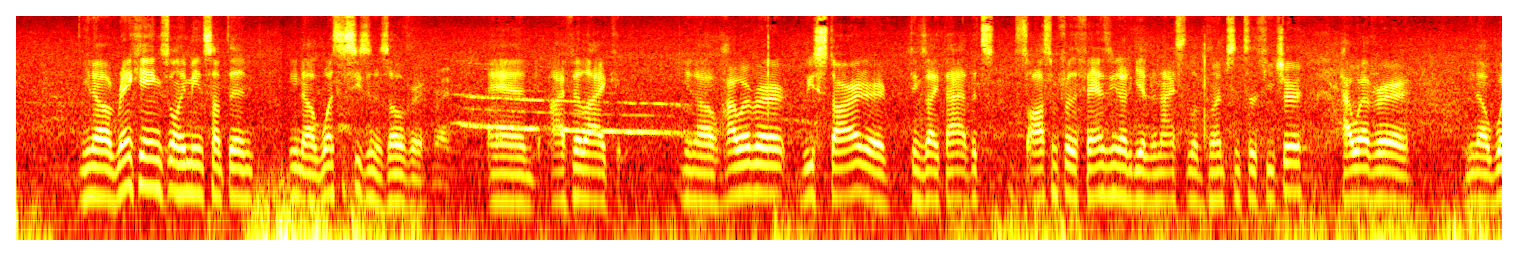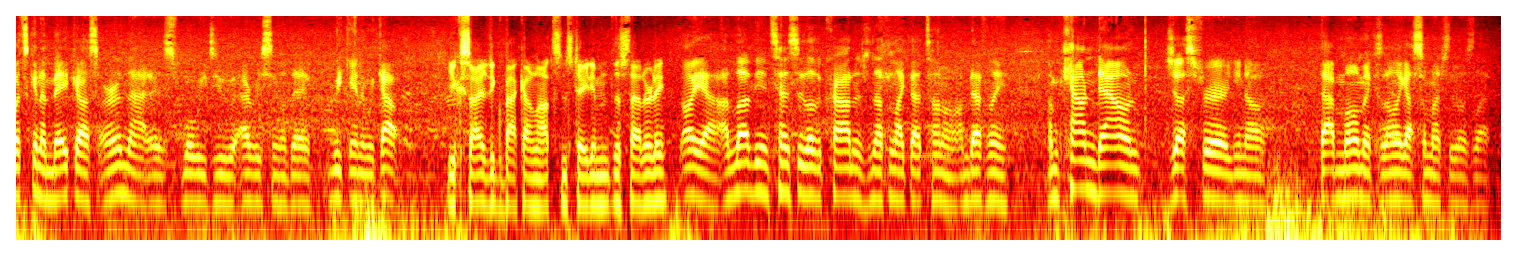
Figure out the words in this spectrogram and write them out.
you know, rankings only mean something, you know, once the season is over. Right. And I feel like, you know, however we start or things like that, that's it's awesome for the fans, you know, to get a nice little glimpse into the future. However, you know, what's going to make us earn that is what we do every single day, week in and week out. You excited to go back out on Autzen Stadium this Saturday? Oh yeah, I love the intensity, love the crowd, and there's nothing like that tunnel. I'm definitely, I'm counting down just for you know that moment because I only got so much of those left.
